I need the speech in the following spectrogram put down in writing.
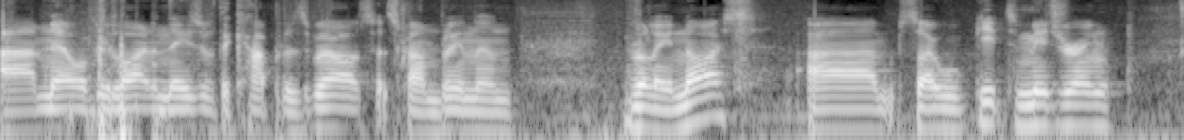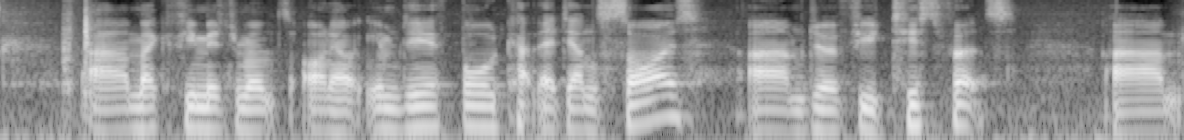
Um, now we'll be lining these with the carpet as well, so it's going to blend in really nice. Um, so we'll get to measuring, uh, make a few measurements on our MDF board, cut that down to size, um, do a few test fits. Um,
